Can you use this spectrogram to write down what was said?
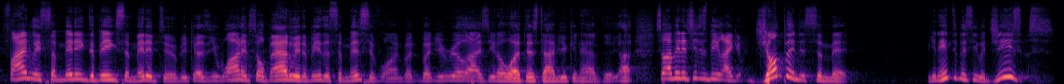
finally submitting to being submitted to because you wanted so badly to be the submissive one, but but you realize, you know what, this time you can have the. Uh, so I mean, it should just be like jumping to submit. We get intimacy with Jesus.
